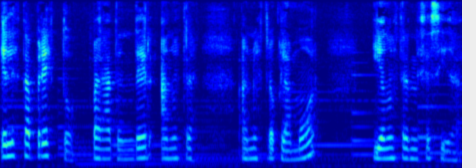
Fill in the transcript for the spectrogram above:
Él está presto para atender a nuestro clamor y a nuestra necesidad.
